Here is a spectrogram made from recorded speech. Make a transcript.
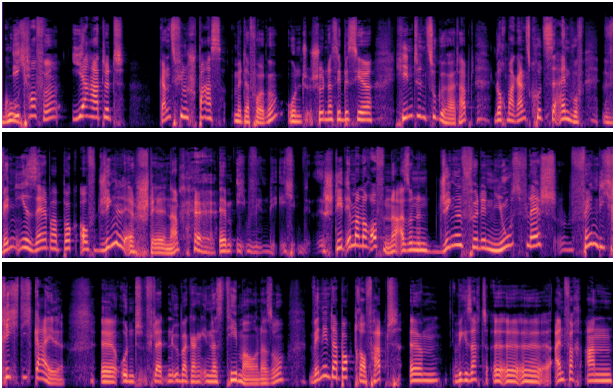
Gut. Ich hoffe, ihr hattet ganz viel Spaß mit der Folge und schön, dass ihr bis hier hinten zugehört habt. Nochmal ganz kurz der Einwurf. Wenn ihr selber Bock auf Jingle erstellen habt, ähm, ich, ich, steht immer noch offen. Ne? Also einen Jingle für den Newsflash fände ich richtig geil. Äh, und vielleicht einen Übergang in das Thema oder so. Wenn ihr da Bock drauf habt, ähm, wie gesagt, äh, äh, einfach an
